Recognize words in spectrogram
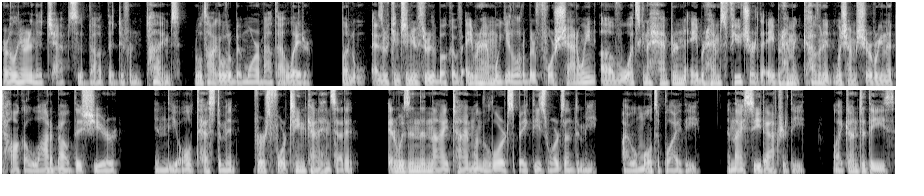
Earlier in the chapters about the different times. We'll talk a little bit more about that later. But as we continue through the book of Abraham, we get a little bit of foreshadowing of what's going to happen in Abraham's future, the Abrahamic covenant, which I'm sure we're going to talk a lot about this year in the Old Testament. Verse 14 kind of hints at it. It was in the night time when the Lord spake these words unto me I will multiply thee, and thy seed after thee, like unto these,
